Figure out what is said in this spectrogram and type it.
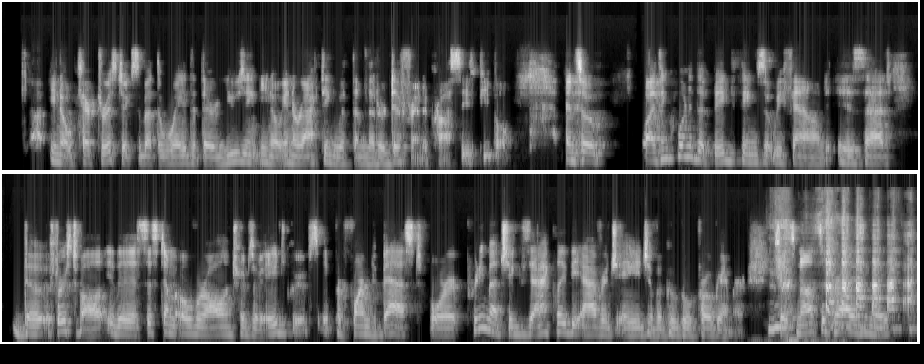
you know characteristics about the way that they're using you know interacting with them that are different across these people. And so i think one of the big things that we found is that the first of all, the system overall in terms of age groups, it performed best for pretty much exactly the average age of a Google programmer. So it's not surprising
